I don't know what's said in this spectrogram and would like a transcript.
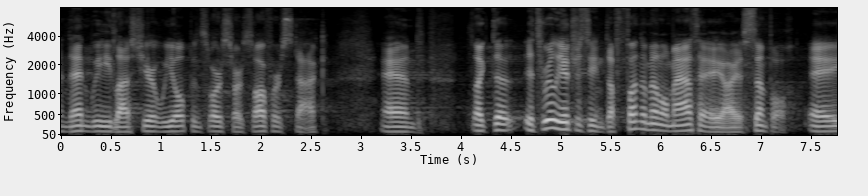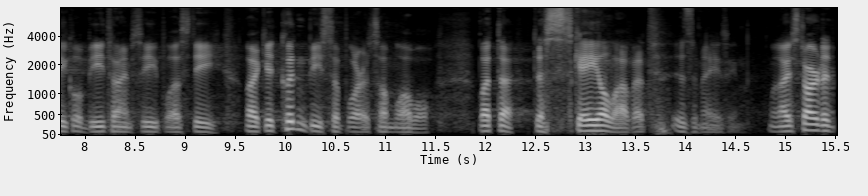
and then we, last year, we open sourced our software stack. And like the, it's really interesting. The fundamental math AI is simple. A equal B times C plus D. Like it couldn't be simpler at some level. But the, the scale of it is amazing. When I started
